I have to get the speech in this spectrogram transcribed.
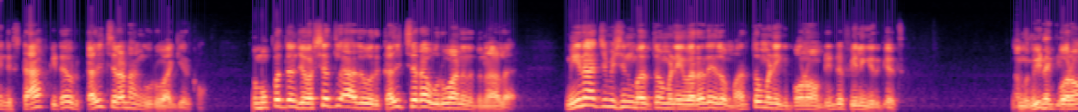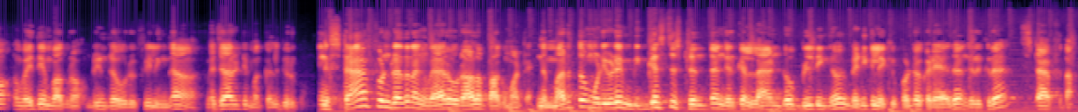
எங்கள் ஸ்டாஃப் கிட்ட ஒரு கல்ச்சராக நாங்கள் உருவாக்கியிருக்கோம். முப்பத்தஞ்சு வருஷத்தில் அது ஒரு கல்ச்சராக உருவானதுனால மீனாட்சி மிஷன் மருத்துவமனை வர்றது ஏதோ மருத்துவமனைக்கு போகிறோம் அப்படின்ற ஃபீலிங் இருக்காது நம்ம வீட்டுக்கு போகிறோம் நம்ம வைத்தியம் பார்க்குறோம் அப்படின்ற ஒரு ஃபீலிங் தான் மெஜாரிட்டி மக்களுக்கு இருக்கும். எங்கள் ஸ்டாஃப்ன்றதை நாங்கள் வேற ஒரு ஆளை பார்க்க மாட்டேன். இந்த மருத்துவமனையோட பிக்கஸ்ட் ஸ்ட்ரென்த் அங்கே இருக்க லேண்டோ பில்டிங்கோ மெடிக்கல் எக்யூப்மெண்ட்டோ கிடையாது. அங்கே இருக்கிற ஸ்டாஃப் தான்.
